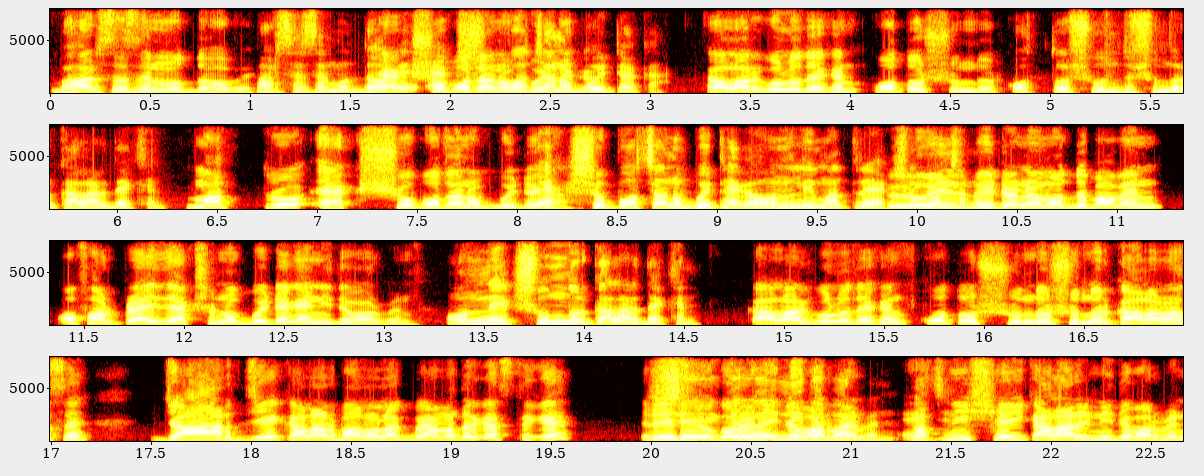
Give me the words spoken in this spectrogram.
ভার্সেস এর মধ্যে হবে। ভার্সেসের মধ্যে হবে 195 টাকা। কালারগুলো দেখেন কত সুন্দর। কত সুন্দর সুন্দর কালার দেখেন। মাত্র একশো পঁচানব্বই টাকা। একশো পঁচানব্বই টাকা অনলি মাত্র একশো লুইস বিটনের মধ্যে পাবেন অফার প্রাইস একশো নব্বই টাকায় নিতে পারবেন। অনেক সুন্দর কালার দেখেন। কালারগুলো দেখেন কত সুন্দর সুন্দর কালার আছে। যার যে কালার ভালো লাগবে আমাদের কাছ থেকে আপনি সেই কালারই নিতে পারবেন।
